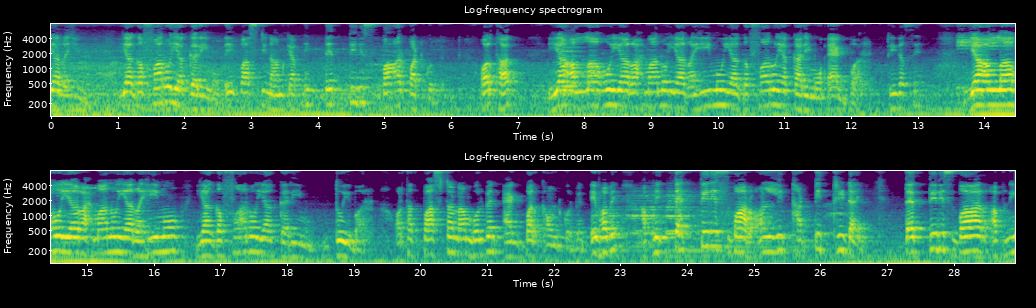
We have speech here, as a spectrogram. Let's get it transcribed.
ইয়া রহিম, ইয়া গফারো ইয়া করিমু। এই পাঁচটি নামকে আপনি তেত্রিশ বার পাঠ করবেন। অর্থাৎ, ইয়া আল্লাহ ইয়া রহমানু ইয়া রহিমু, ইয়া গফারু ইয়া কারিমু একবার। ঠিক আছে? ইয়া আল্লাহ ইয়া রহমানু ইয়া রহিমু ইয়া গফারু ইয়া করিমু দুইবার। অর্থাৎ পাঁচটা নাম বলবেন, একবার কাউন্ট করবেন। এভাবে আপনি তেত্রিশ বার অনলি থার্টি থ্রি টাইম তেত্রিশ বার আপনি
